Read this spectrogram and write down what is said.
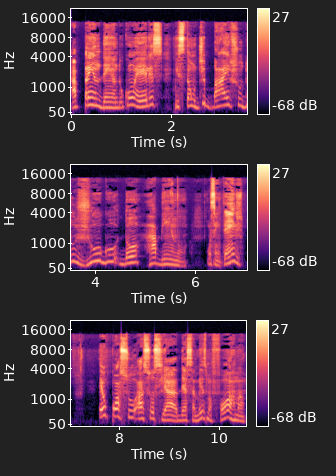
aprendendo com eles, estão debaixo do jugo do rabino. Você entende? Eu posso associar dessa mesma forma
